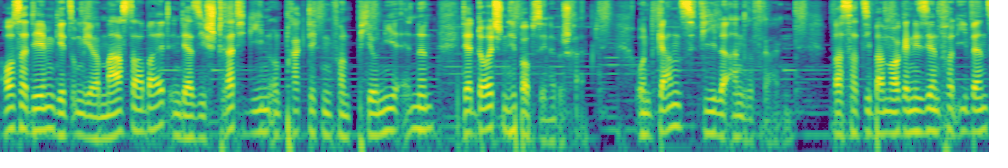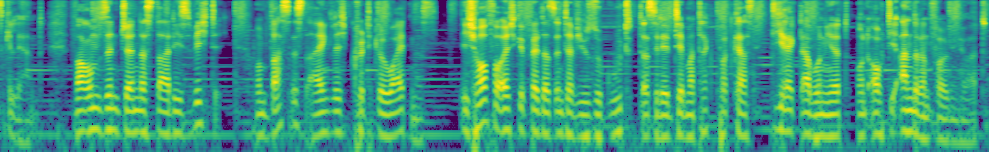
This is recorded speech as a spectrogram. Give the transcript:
Außerdem geht es um ihre Masterarbeit, in der sie Strategien und Praktiken von PionierInnen der deutschen Hip-Hop-Szene beschreibt. Und ganz viele andere Fragen. Was hat sie beim Organisieren von Events gelernt? Warum sind Gender Studies wichtig? Und was ist eigentlich Critical Whiteness? Ich hoffe, euch gefällt das Interview so gut, dass ihr den Thematakt Podcast direkt abonniert und auch die anderen Folgen hört.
